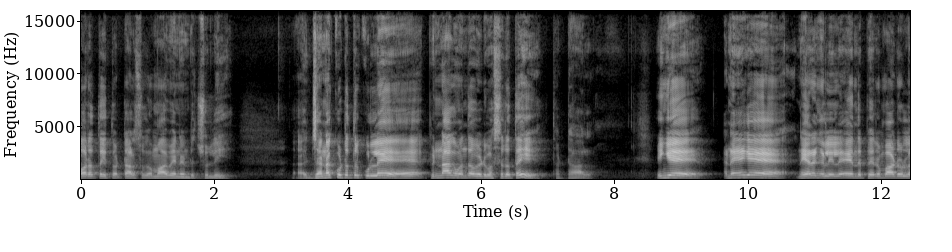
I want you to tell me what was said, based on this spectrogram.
ஓரத்தை தொட்டால் சுகமாவேன் என்று சொல்லி ஜனக்கூட்டத்திற்குள்ளே பின்னாக வந்து அவருடைய வஸ்திரத்தை தொட்டாள். இங்கே அநேக நேரங்களிலே இந்த பெரும்பாடுள்ள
